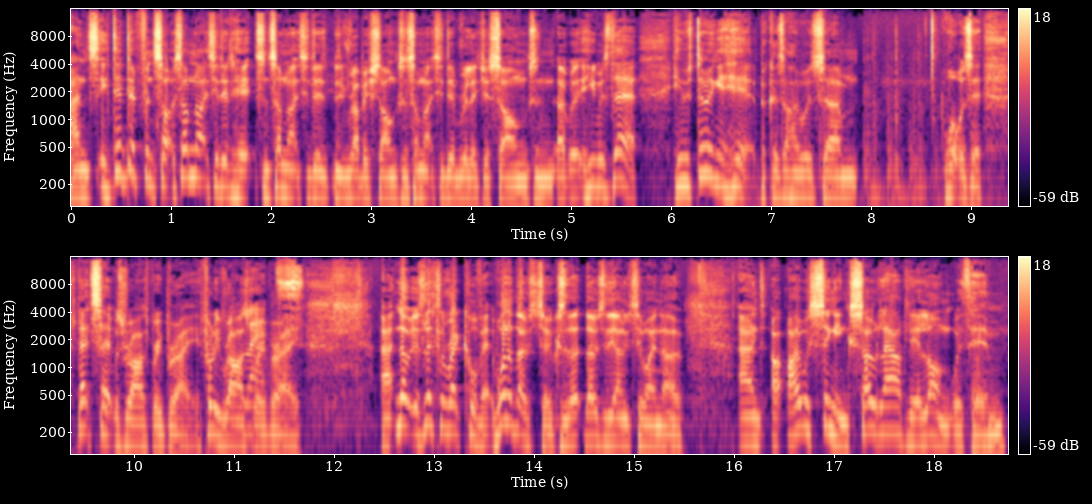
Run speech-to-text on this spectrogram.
And he did different songs. Some nights he did hits, and some nights he did rubbish songs, and some nights he did religious songs. And uh, he was there. He was doing a hit because I was. Um, what was it? Let's say it was Raspberry Beret. Probably Raspberry Let's. Beret. Uh, no, it was Little Red Corvette. One of those two, because th- those are the only two I know. And uh, I was singing so loudly along with him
